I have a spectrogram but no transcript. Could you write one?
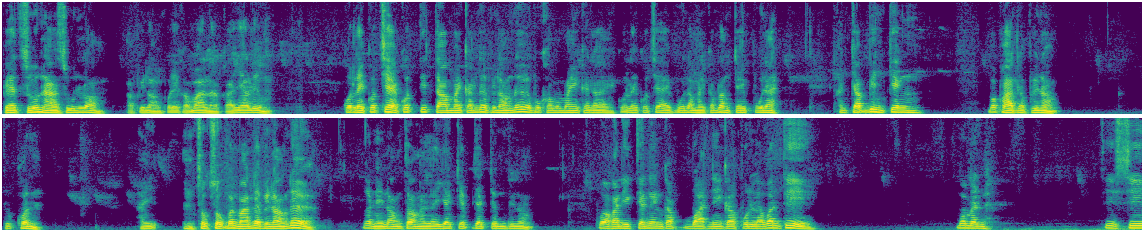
แปดศูนย์ห้าศูนย์ล่อง พี่น้องผู้ใดเข้ามาแล้วก็อย่าลืมกดไลค์กดแชร์กดติดตามให้กันเด้อพี่น้องเด้อผู้เขามาใหม่ก็ได้กดไลค์กดแชร์ให้ผู้นำให้กำลังใจผู้นะขันจับบินเก่งบ่พลาดดอกพี่น้อง ทุกคน ให้สกสกมันหวานๆเด้พี่น้องเด้อเงินให้น้องต้องอะไรอย่าเก็บอย่าจนพี่น้องพวกกันอีกเจนึงกับบาทนี้กับพุ่นละวันที่บ่แม่นที่สี่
